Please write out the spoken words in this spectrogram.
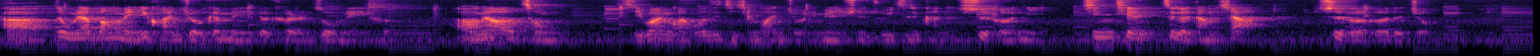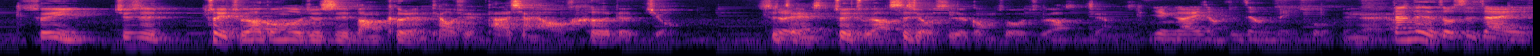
啊，所以我们要帮每一款酒跟每一个客人做媒合。啊、我们要从几万款或者几千款酒里面选出一支可能适合你今天这个当下适合喝的酒。所以就是最主要工作就是帮客人挑选他想要喝的酒。是这样，最主要四九师的工作主要是这样子。严格来讲是这样子，没错。应该。但那个都是在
